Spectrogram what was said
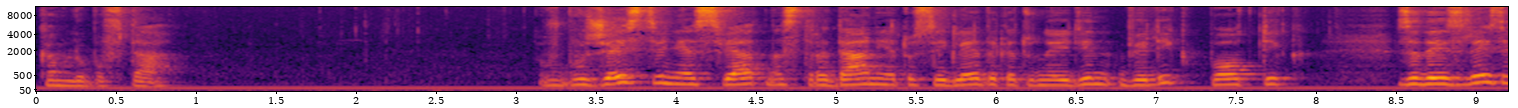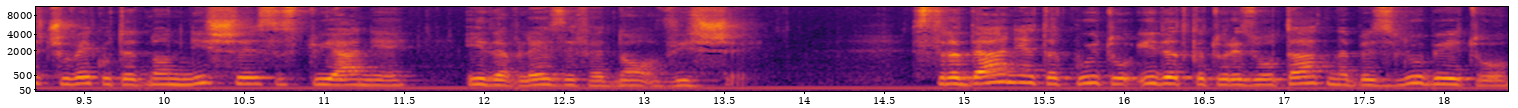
към любовта. В божествения свят на страданието се гледа като на един велик потик, за да излезе човек от едно нише състояние и да влезе в едно висше. Страданията, които идат като резултат на безлюбието,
